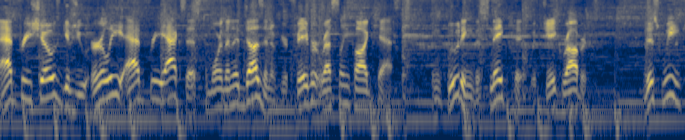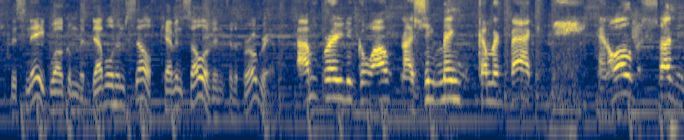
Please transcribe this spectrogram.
Ad Free Shows gives you early, ad free access to more than a dozen of your favorite wrestling podcasts, including The Snake Pit with Jake Roberts. This week, The Snake welcomed the devil himself, Kevin Sullivan, to the program. I'm ready to go out and I see Ming coming back. And all of a sudden,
